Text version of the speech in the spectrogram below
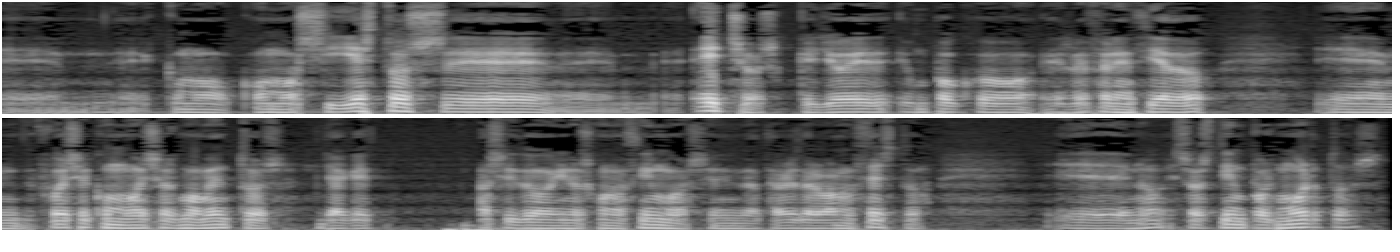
eh, como, como si estos eh, hechos que yo he un poco he referenciado eh, fuese como esos momentos, ya que ha sido y nos conocimos a través del baloncesto, ¿no? esos tiempos muertos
